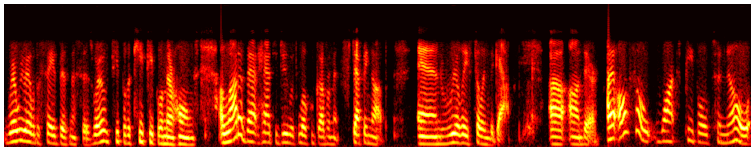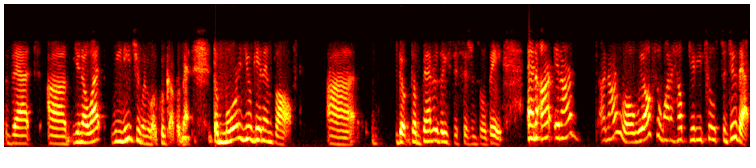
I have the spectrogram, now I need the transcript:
where we were able to save businesses, where we were people to keep people in their homes. A lot of that had to do with local government stepping up and really filling the gap uh, on there. I also want people to know that, uh, you know what, we need you in local government. The more you get involved, uh, the, the better these decisions will be. And our, in our in our role, we also want to help give you tools to do that.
